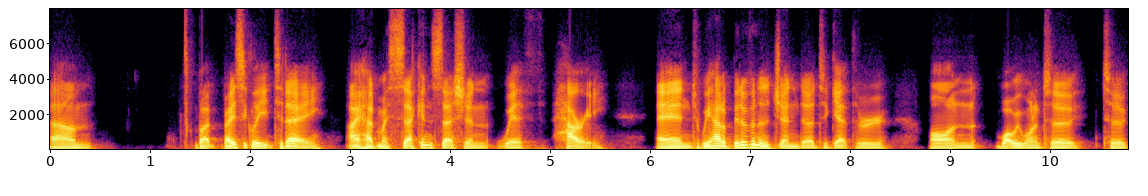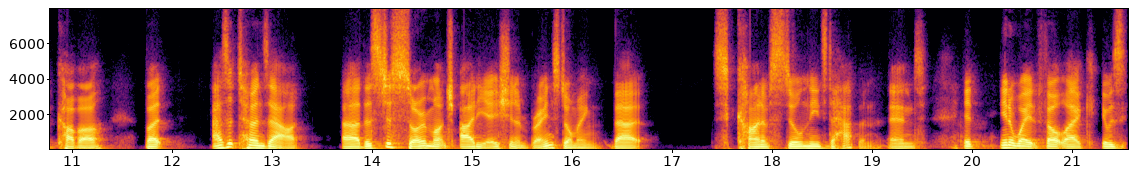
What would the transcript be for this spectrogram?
Um, but basically, today I had my second session with Harry, and we had a bit of an agenda to get through on what we wanted to to cover. But as it turns out, uh, there's just so much ideation and brainstorming that kind of still needs to happen. And it, in a way, it felt like it was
